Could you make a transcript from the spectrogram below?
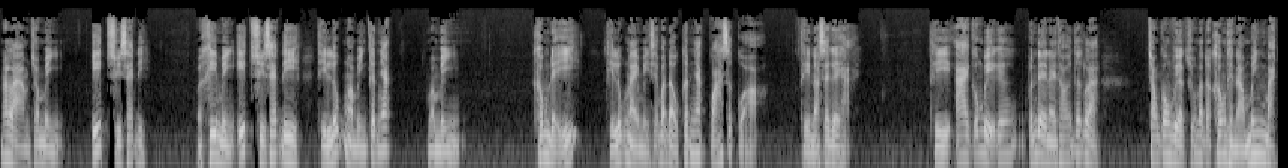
nó làm cho mình ít suy xét đi. Và khi mình ít suy xét đi thì lúc mà mình cất nhắc mà mình không để ý thì lúc này mình sẽ bắt đầu cất nhắc quá sức của họ thì nó sẽ gây hại. Thì ai cũng bị cái vấn đề này thôi. Tức là trong công việc chúng ta đã không thể nào minh bạch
